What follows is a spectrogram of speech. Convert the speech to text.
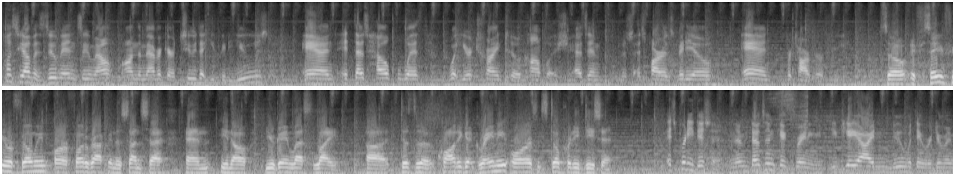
Plus you have a zoom in, zoom out on the Mavic Air 2 that you could use. And it does help with what you're trying to accomplish as in as far as video and photography. So if you say if you're filming or photographing the sunset and you know you're getting less light, uh, does the quality get grainy or is it still pretty decent? It's pretty decent and it doesn't get grainy. DJI knew what they were doing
